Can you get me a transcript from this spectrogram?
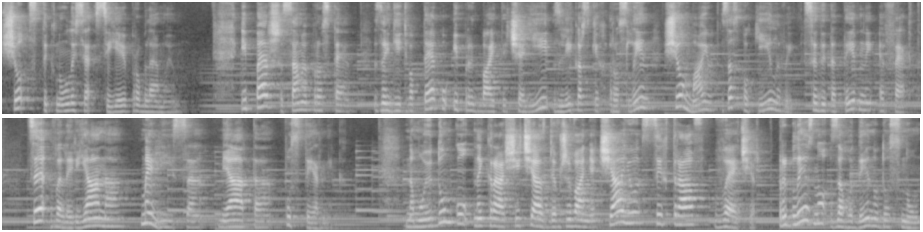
що стикнулися з цією проблемою. І перше, саме просте: зайдіть в аптеку і придбайте чаї з лікарських рослин, що мають заспокійливий седитативний ефект. Це валеріана, меліса, м'ята, пустирник. На мою думку, найкращий час для вживання чаю з цих трав вечір, приблизно за годину до сну,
